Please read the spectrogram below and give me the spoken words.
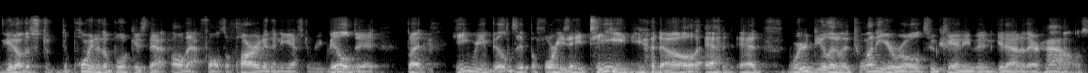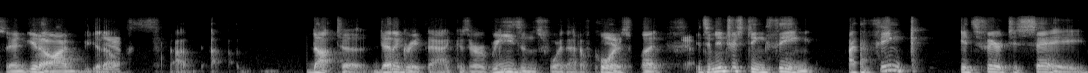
you know the the point of the book is that all that falls apart and then he has to rebuild it. But he rebuilds it before he's 18, you know, and and we're dealing with 20 year olds who can't even get out of their house. And you know, I'm you know, yeah. not to denigrate that because there are reasons for that, of course, but yeah. it's an interesting thing. I think it's fair to say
